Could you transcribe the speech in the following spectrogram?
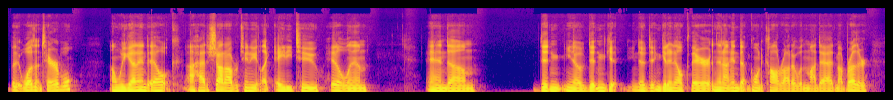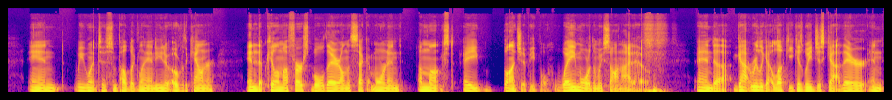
but it wasn't terrible. Um, we got into elk. I had a shot opportunity at like 82, hit a limb, and um, didn't you know didn't get you know didn't get an elk there. And then I ended up going to Colorado with my dad, my brother, and we went to some public land, you know, over the counter. Ended up killing my first bull there on the second morning amongst a bunch of people, way more than we saw in Idaho. and uh, got really got lucky because we just got there and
